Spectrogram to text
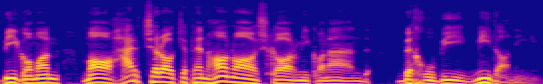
بیگمان ما هر چرا که پنهان و آشکار می کنند به خوبی می‌دانیم.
